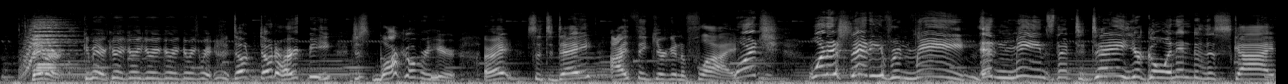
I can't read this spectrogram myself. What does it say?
Neighbor, come here, come here, come here, come here, come here, come here, come here. Don't, don't hurt me. Just walk over here, all right? So today, I think you're gonna fly. What? What does that even mean? It means that today you're going into the sky.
